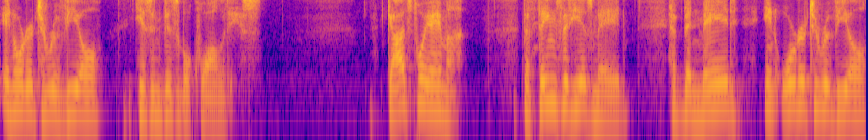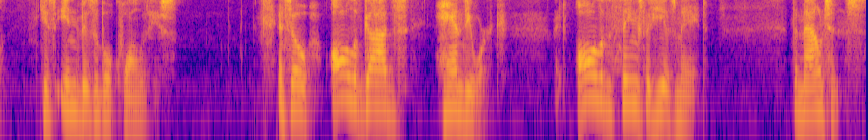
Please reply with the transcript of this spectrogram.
in order to reveal his invisible qualities. God's poiema, the things that he has made, have been made in order to reveal his invisible qualities. And so all of God's handiwork, right, all of the things that he has made, the mountains,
